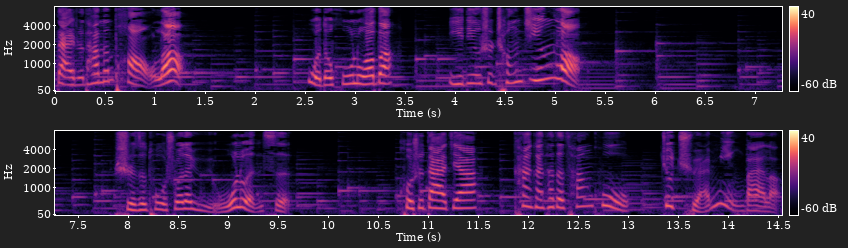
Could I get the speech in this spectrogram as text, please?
带着他们跑了。我的胡萝卜一定是成精了。”狮子兔说的语无伦次，可是大家看看他的仓库。就全明白了。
